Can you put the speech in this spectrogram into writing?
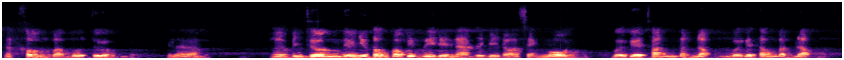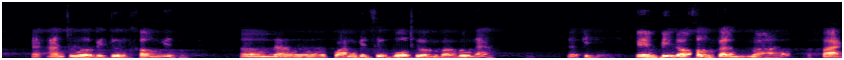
là không và vô tướng. Thế là uh, bình thường nếu như không có việc gì để làm thì vị đó sẽ ngồi với cái thân bất động với cái tâm bất động. Ờ, an trú ở cái tướng không như ờ, là quán cái sự vô thường và vô ngã. Ờ, cái cái vị đó không cần mà phải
